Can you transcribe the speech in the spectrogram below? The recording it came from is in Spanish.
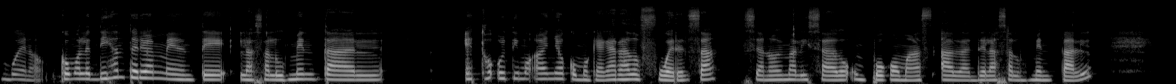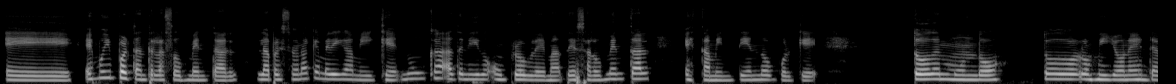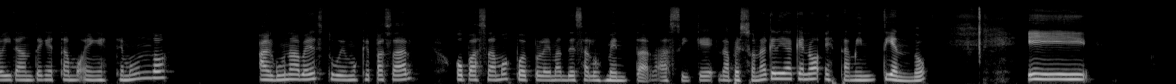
Bueno, como les dije anteriormente, la salud mental estos últimos años como que ha agarrado fuerza, se ha normalizado un poco más hablar de la salud mental. Eh, es muy importante la salud mental. La persona que me diga a mí que nunca ha tenido un problema de salud mental está mintiendo porque todo el mundo, todos los millones de habitantes que estamos en este mundo, alguna vez tuvimos que pasar o pasamos por problemas de salud mental. Así que la persona que diga que no está mintiendo. Y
